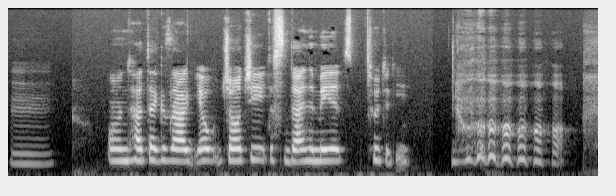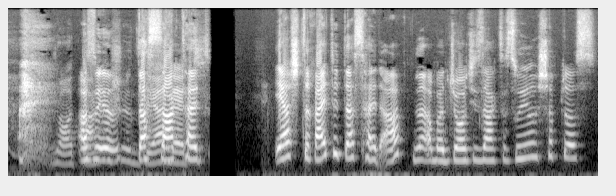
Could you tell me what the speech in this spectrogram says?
Hm. Und hat er gesagt, yo, Georgie, das sind deine Mädels, töte die. ja, also das sagt nett. halt, er streitet das halt ab, ne, aber Georgie sagt so, ja, ich hab das,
